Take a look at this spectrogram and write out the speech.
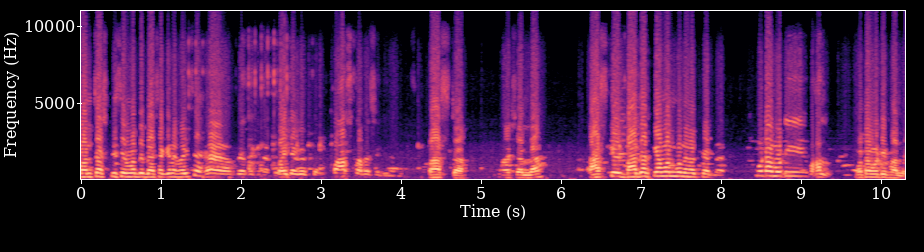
পঞ্চাশ পিসের মধ্যে বেচা কেনা হয়েছে? হ্যাঁ কয়টা পাঁচটা বেচা কিনা পাঁচটা মাশাল্লাহ আজকে বাজার কেমন মনে হচ্ছে আপনার? মোটামুটি ভালো। মোটামুটি ভালো।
